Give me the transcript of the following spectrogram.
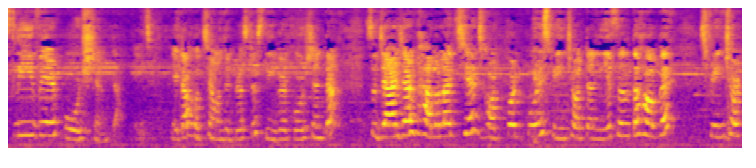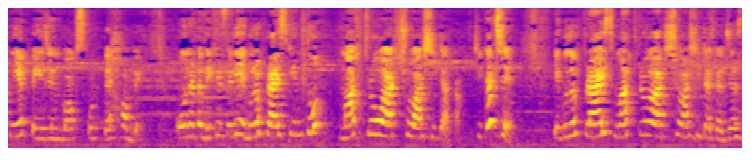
স্লিভের পোর্শনটা এটা হচ্ছে আমাদের ড্রেসটার স্লিভের পোর্শনটা তো যার যার ভালো লাগছে, ঝটপট করে স্ক্রিনশটটা নিয়ে ফেলতে হবে। স্ক্রিনশট নিয়ে পেজ ইনবক্স করতে হবে। ওনাটা দেখে ফেলি এগুলোর প্রাইস কিন্তু মাত্র আটশো আশি টাকা, ঠিক আছে? এগুলো প্রাইস মাত্র আটশো আশি টাকা জাস্ট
